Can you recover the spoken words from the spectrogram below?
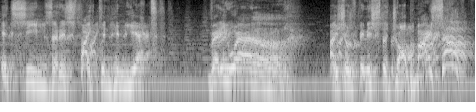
It seems there is fighting him yet. Very well. I shall finish the job myself.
